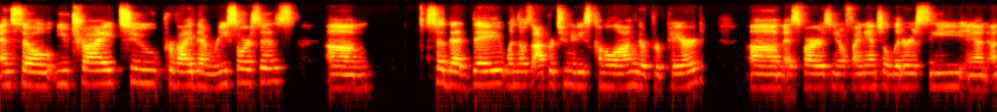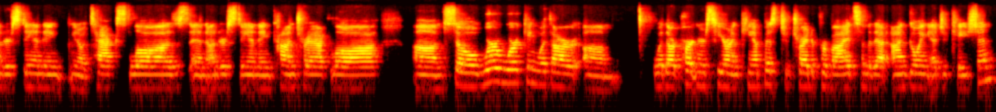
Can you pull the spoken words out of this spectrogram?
And so you try to provide them resources. Um, so that they, when those opportunities come along, they're prepared um, as far as you know financial literacy and understanding you know tax laws and understanding contract law. Um, so we're working with our um, with our partners here on campus to try to provide some of that ongoing education.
